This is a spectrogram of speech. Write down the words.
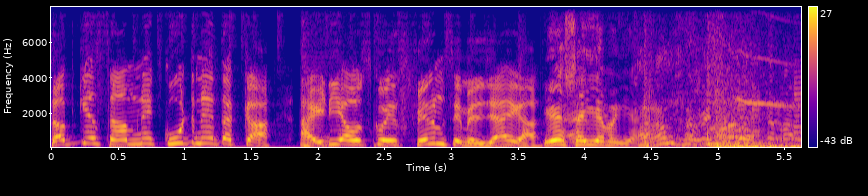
सबके सामने कूटने तक का आइडिया उसको इस फ़िल्म से मिल जाएगा। ये सही है भैया।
